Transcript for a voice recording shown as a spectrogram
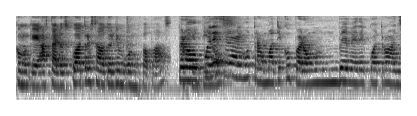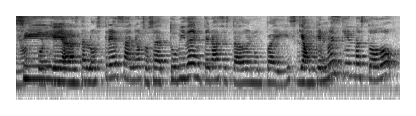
como que hasta los cuatro he estado todo el tiempo con mis papás. Pero argentinos. puede ser algo traumático para un bebé de cuatro años. Sí. Porque hasta los tres años, o sea, tu vida entera has estado en un país que aunque no entiendas todo,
